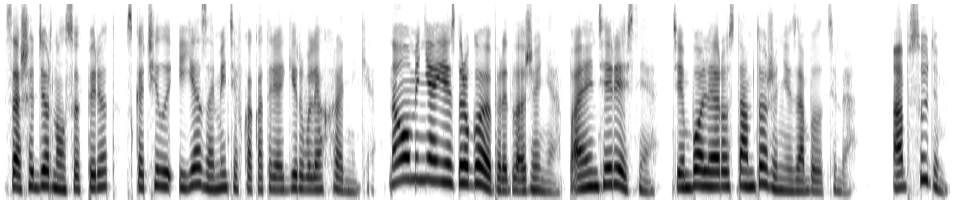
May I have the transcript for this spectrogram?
Саша дернулся вперед, вскочила и я, заметив, как отреагировали охранники. «Но у меня есть другое предложение, поинтереснее. Тем более Рустам тоже не забыл тебя. Обсудим».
